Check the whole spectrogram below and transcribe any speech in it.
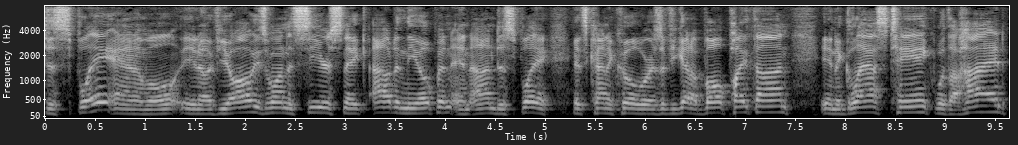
display animal. You know, if you always want to see your snake out in the open and on display, it's kind of cool. Whereas if you got a ball python in a glass tank with a hide,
